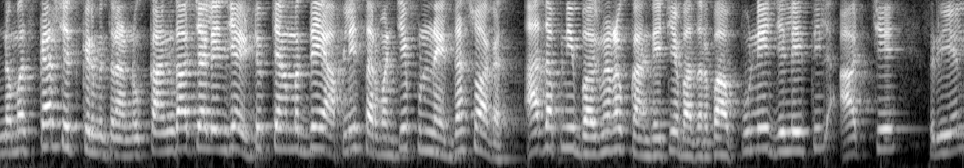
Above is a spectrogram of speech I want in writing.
नमस्कार शेतकरी मित्रांनो कांदा चॅलेंज या युट्यूब चॅनलमध्ये आपले सर्वांचे पुन्हा एकदा स्वागत. आज आपण बघणार आहोत कांद्याचे बाजारभाव. पुणे जिल्ह्यातील आजचे रिअल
